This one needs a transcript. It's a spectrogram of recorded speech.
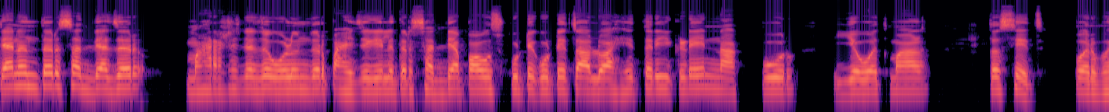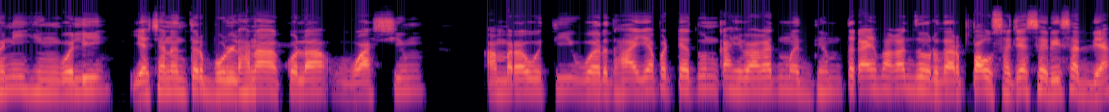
त्यानंतर सध्या जर महाराष्ट्राच्या जवळून जर पाहायचे गेले तर सध्या पाऊस कुठे कुठे चालू आहे तर इकडे नागपूर यवतमाळ तसेच परभणी हिंगोली याच्यानंतर बुलढाणा अकोला वाशिम अमरावती वर्धा या पट्ट्यातून काही भागात मध्यम तर काही भागात जोरदार पावसाच्या सरी सध्या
